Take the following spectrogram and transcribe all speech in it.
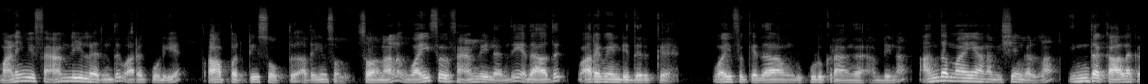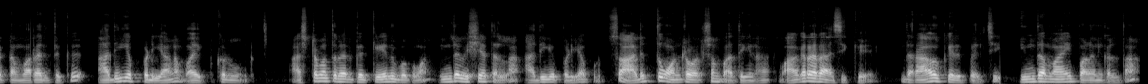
மனைவி ஃபேமிலியிலேருந்து வரக்கூடிய ப்ராப்பர்ட்டி சொத்து அதையும் சொல்லும். ஸோ அதனால் ஒய்ஃபு ஃபேமிலியிலேருந்து ஏதாவது வர வேண்டியது இருக்குது ஒய்ஃபுக்கு எதாவது அவங்க கொடுக்குறாங்க அப்படின்னா அந்த மாதிரியான விஷயங்கள்லாம் இந்த காலகட்டம் வர்றதுக்கு அதிகப்படியான வாய்ப்புகள் உண்டு. அஷ்டமத்தில் இருக்க கேது பகவான் இந்த விஷயத்தெல்லாம் அதிகப்படியாக கொடுக்கும். ஸோ அடுத்து ஒன்றரை வருஷம் பார்த்தீங்கன்னா மகர ராசிக்கு இந்த ராகு கேது பயிற்சி இந்த மாதிரி பலன்கள் தான்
